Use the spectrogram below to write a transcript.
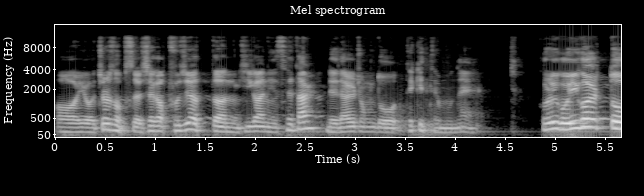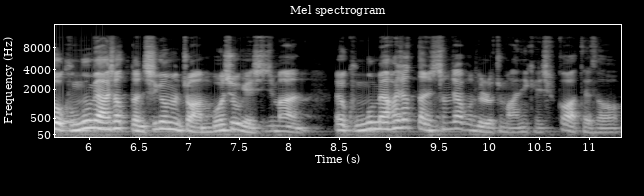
어, 어쩔 수 없어요. 제가 부재였던 기간이 세 달, 네 달 정도 됐기 때문에. 그리고 이걸 또 궁금해 하셨던, 지금은 좀 안 보시고 계시지만, 궁금해 하셨던 시청자분들도 좀 많이 계실 것 같아서.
